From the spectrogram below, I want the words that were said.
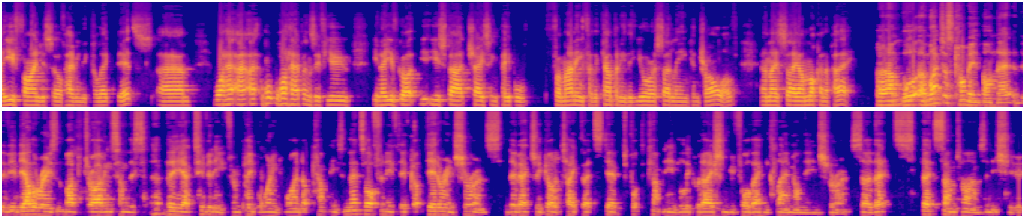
uh, you find yourself having to collect debts. Um, what ha- what happens if you you know you've got you start chasing people for money for the company that you're suddenly in control of, and they say I'm not going to pay. Um, well, I might just comment on that. The, the, other reason that might be driving some of this, the activity from people wanting to wind up companies, and that's often if they've got debtor insurance, they've actually got to take that step to put the company into liquidation before they can claim on the insurance. So that's that's sometimes an issue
